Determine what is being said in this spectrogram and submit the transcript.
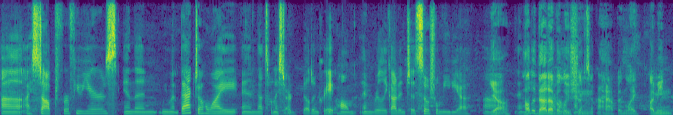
uh, I stopped for a few years, and then we went back to Hawaii, and that's when I started build and create home, and really got into social media. Um, yeah. How did that kinda evolution happen? Like, I mean,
